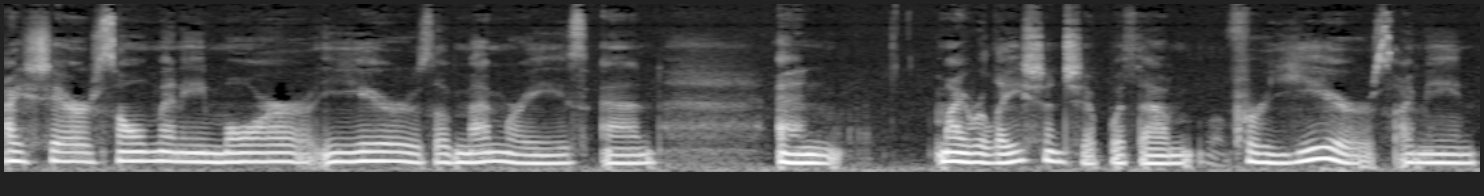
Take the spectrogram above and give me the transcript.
I share so many more years of memories and and my relationship with them for years. I mean,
